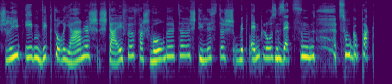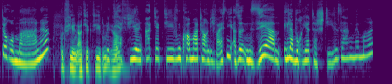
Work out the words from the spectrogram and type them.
schrieb eben viktorianisch steife, verschwurbelte, stilistisch mit endlosen Sätzen zugepackte Romane Und vielen Adjektiven, mit ja. sehr vielen Adjektiven, Kommata und ich weiß nicht, also ein sehr elaborierter Stil, sagen wir mal.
